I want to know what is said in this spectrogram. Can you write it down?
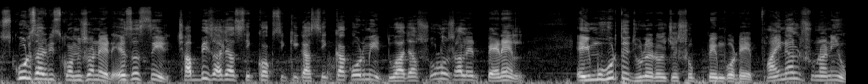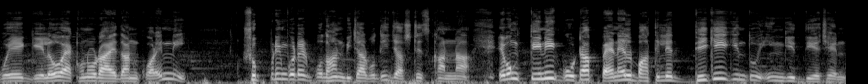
স্কুল সার্ভিস কমিশনের এসএসসির ছাব্বিশ হাজার শিক্ষক, শিক্ষিকা, শিক্ষাকর্মীর দু হাজার ষোলো সালের প্যানেল এই মুহূর্তে ঝুলে রয়েছে সুপ্রিম কোর্টে। ফাইনাল শুনানি হয়ে গেলেও এখনও রায়দান করেননি সুপ্রিম কোর্টের প্রধান বিচারপতি জাস্টিস খান্না এবং তিনি গোটা প্যানেল বাতিলের দিকেই কিন্তু ইঙ্গিত দিয়েছেন।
